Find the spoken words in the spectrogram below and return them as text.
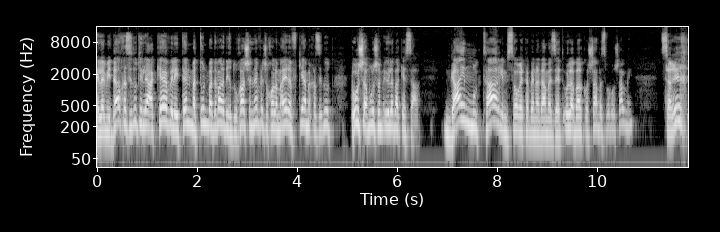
אלא מידת חסידות היא לעכב וליתן מתון בדבר דכדוכה של נפש וכל המהר הבקיע מחסידות והוא שאמרו שם אולה בר קיסר. גם אם מותר למסור את הבן אדם הזה, את אולה בר קושה בסיבוב ירושלמי, צריך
